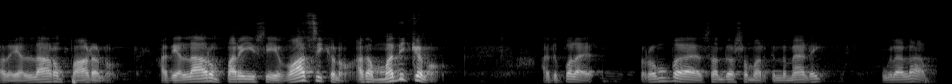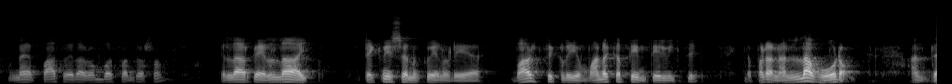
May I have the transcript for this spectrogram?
அதை எல்லாரும் பாடணும். அது எல்லாரும் பறை இசையை வாசிக்கணும். அதை மதிக்கணும். அது போல் ரொம்ப சந்தோஷமாக இருக்குது இந்த மேடை. உங்களெல்லாம் பார்த்ததெல்லாம் ரொம்ப சந்தோஷம். எல்லாருக்கும் எல்லா டெக்னீஷியனுக்கும் என்னுடைய வாழ்த்துக்களையும் வணக்கத்தையும் தெரிவித்து இந்த படம் நல்லா ஓடும். அந்த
